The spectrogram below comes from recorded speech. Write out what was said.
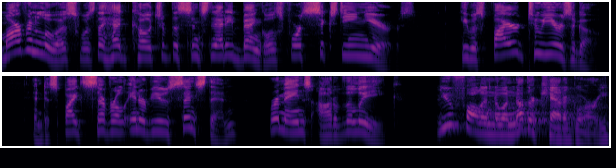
Marvin Lewis was the head coach of the Cincinnati Bengals for 16 years. He was fired two years ago, and despite several interviews since then, remains out of the league. You fall into another category,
